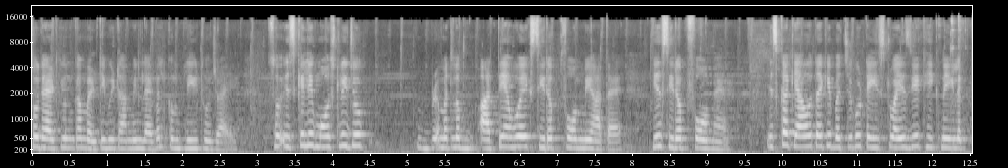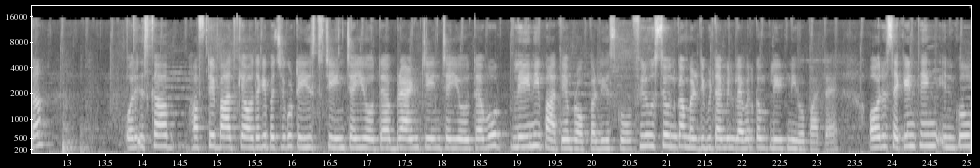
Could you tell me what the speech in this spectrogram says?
सो so दैट कि उनका मल्टीविटामिन लेवल कंप्लीट हो जाए. सो so, इसके लिए मोस्टली जो मतलब आते हैं, वो एक सिरप फॉर्म में आता है। ये सिरप फॉर्म है। इसका क्या होता है कि बच्चे को टेस्ट वाइज ये ठीक नहीं लगता। और इसका हफ़्ते बाद क्या होता है कि बच्चे को टेस्ट चेंज चाहिए होता है ब्रांड चेंज चाहिए होता है, वो ले नहीं पाते हैं प्रॉपरली इसको। फिर उससे उनका मल्टीविटामिन लेवल कंप्लीट नहीं हो पाता है। और सेकेंड थिंग इनको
